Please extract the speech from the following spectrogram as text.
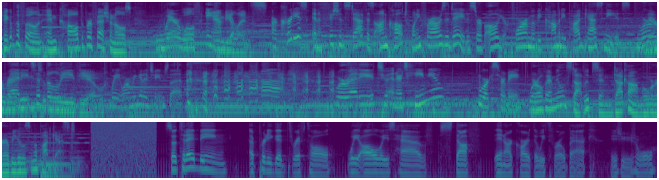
Pick up the phone and call the professionals Werewolf Ambulance. Our courteous and efficient staff is on call 24 hours a day to serve all your horror movie comedy podcast needs. We're, We're ready to believe you. Wait, weren't we going to change that? We're ready to entertain you? Works for me. Werewolfambulance.libsyn.com or wherever you listen to podcasts. So today being a pretty good thrift haul, we always have stuff in our cart that we throw back as usual.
